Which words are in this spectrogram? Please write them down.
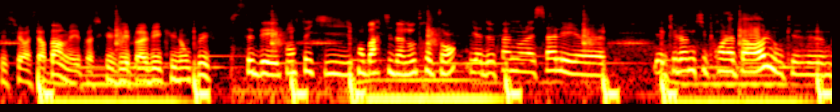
c'est sûr et certain, mais parce que je ne l'ai pas vécu non plus. C'est des pensées qui font partie d'un autre temps. Il y a deux femmes dans la salle et euh, il n'y a que l'homme qui prend la parole, donc euh, il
